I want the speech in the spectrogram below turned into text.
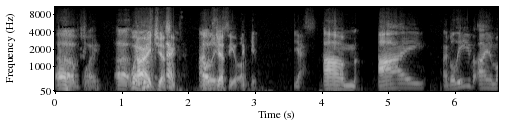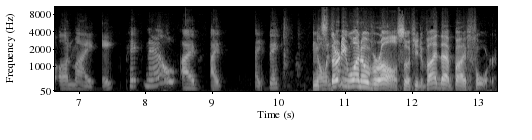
Oh boy. Uh, wait, All right, Jesse. next? Oh, Jesse. Thank you. Yes. Um, I I believe I am on my eighth pick now. I I I think It's 31 overall, so if you divide that by four,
